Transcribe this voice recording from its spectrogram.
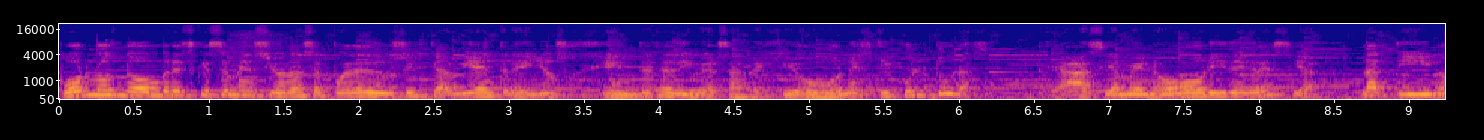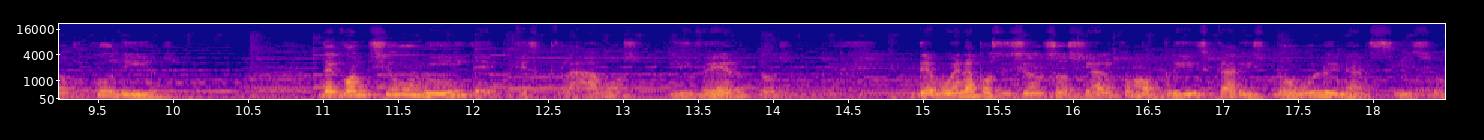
Por los nombres que se mencionan se puede deducir que había entre ellos gentes de diversas regiones y culturas, de Asia Menor y de Grecia, latinos, judíos, de condición humilde, esclavos, libertos, de buena posición social como Prisca, Aristóbulo y Narciso.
